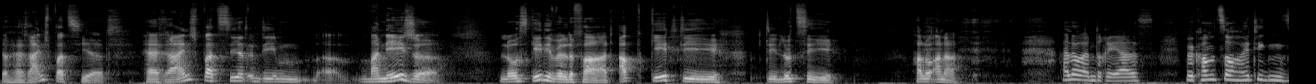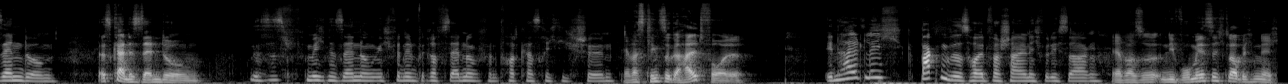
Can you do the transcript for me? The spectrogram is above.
Ja, hereinspaziert. Hereinspaziert in die äh, Manege. Los geht die wilde Fahrt. Ab geht die, die Luzi. Hallo Anna. Hallo Andreas. Willkommen zur heutigen Sendung. Das ist keine Sendung. Das ist für mich eine Sendung. Ich finde den Begriff Sendung für einen Podcast richtig schön. Ja, was klingt so gehaltvoll? Inhaltlich backen wir es heute wahrscheinlich, würde ich sagen. Ja, aber so niveaumäßig glaube ich nicht.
